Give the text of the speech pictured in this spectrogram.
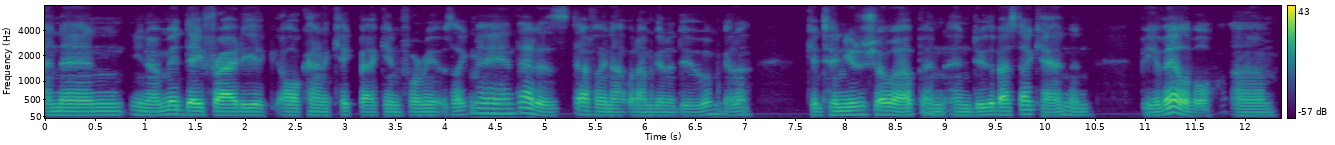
And then, you know, midday Friday, it all kind of kicked back in for me. It was like, man, that is definitely not what I'm going to do. I'm going to continue to show up and, and do the best I can and be available. Um,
